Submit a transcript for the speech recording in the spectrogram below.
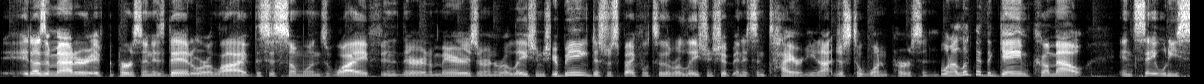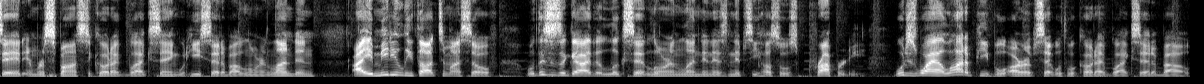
it doesn't matter if the person is dead or alive. This is someone's wife and they're in a marriage or in a relationship. You're being disrespectful to the relationship in its entirety, not just to one person. When I looked at the game come out and say what he said in response to Kodak Black saying what he said about Lauren London, I immediately thought to myself, well, this is a guy that looks at Lauren London as Nipsey Hussle's property, which is why a lot of people are upset with what Kodak Black said about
